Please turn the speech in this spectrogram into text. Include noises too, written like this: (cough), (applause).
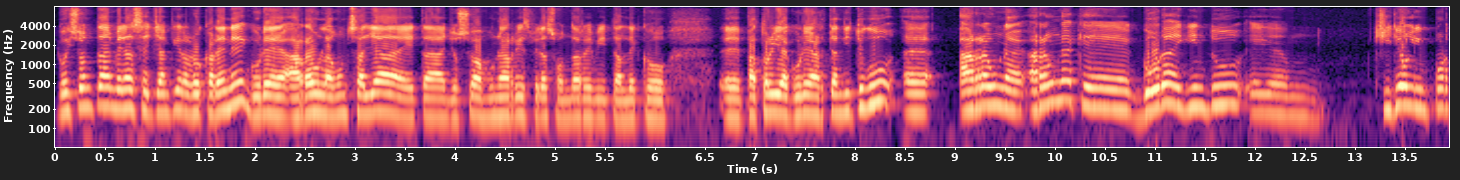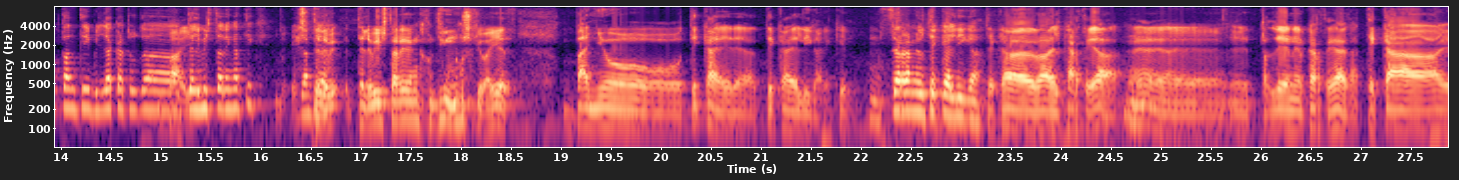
Goizontan, beraz, Jean-Pierre Arrokarene, gure arraun laguntzailea eta Josua Munarriz, beraz, ondarrebi taldeko eh, patroia gure artean ditugu. Eh, arrauna, arraunak eh, gora egindu eh, kirol importante bilakatu da bai. telebistaren gatik? Tele, telebistaren gatik noski baiet baino teka era teka ligarekin. Mm, Zerran el teka liga? Teka da elkartea, mm. eh, e, taldeen elkartea eta teka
